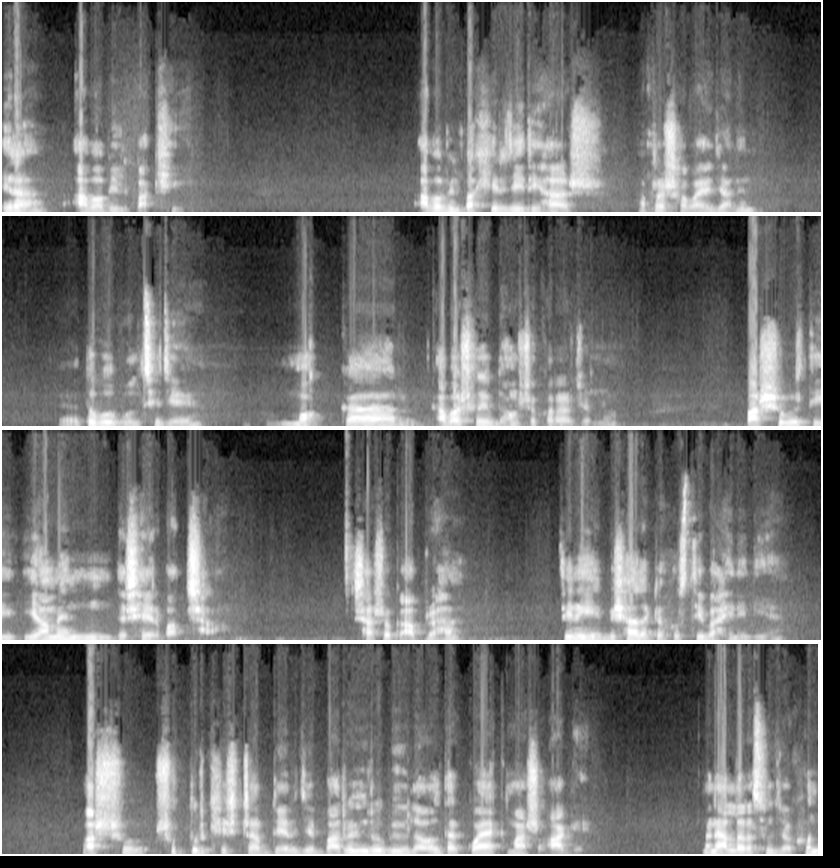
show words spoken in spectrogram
এরা আবাবিল পাখি। আবাবিল পাখির যে ইতিহাস, আপনারা সবাই জানেন। তবুও বলছি যে, মক্কার কাবা শরীফ ধ্বংস করার জন্য পার্শ্ববর্তী ইয়ামেন দেশের বাদশাহ, শাসক আব্রাহা, তিনি বিশাল একটা হস্তি বাহিনী নিয়ে পাঁচশো সত্তর খ্রিস্টাব্দের যে বারোই রবিউল আওয়াল তার কয়েক মাস আগে। মানে আল্লাহ রাসুল যখন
